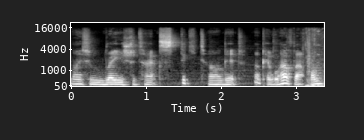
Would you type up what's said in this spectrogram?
Nice and ranged attack, sticky target. Okay, we'll have that one.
